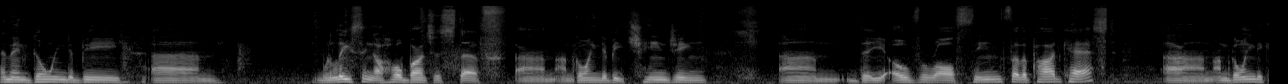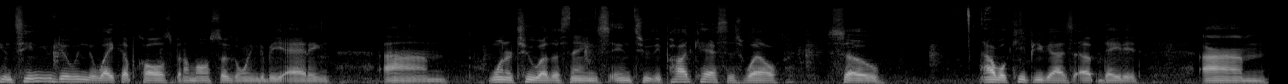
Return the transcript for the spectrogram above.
and then going to be um, releasing a whole bunch of stuff. Um, I'm going to be changing um, the overall theme for the podcast. Um, I'm going to continue doing the wake up calls, but I'm also going to be adding um, one or two other things into the podcast as well. So I will keep you guys updated um,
